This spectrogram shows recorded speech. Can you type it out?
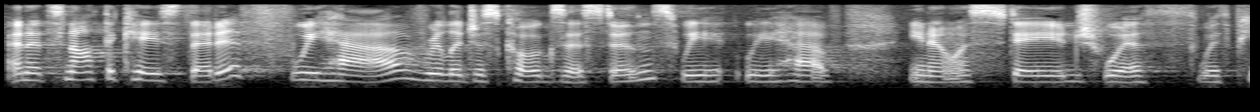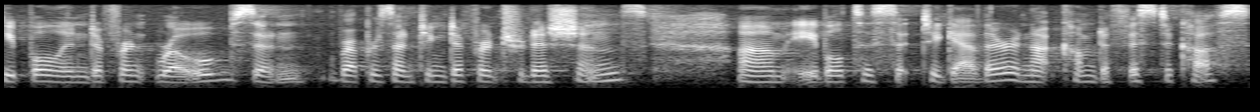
And it's not the case that if we have religious coexistence, we, we have, you know, a stage with, with people in different robes and representing different traditions, um, able to sit together and not come to fisticuffs,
